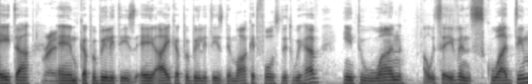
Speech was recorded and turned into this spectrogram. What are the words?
data Right. um, capabilities, AI capabilities, the market force that we have into one, I would say even squad team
